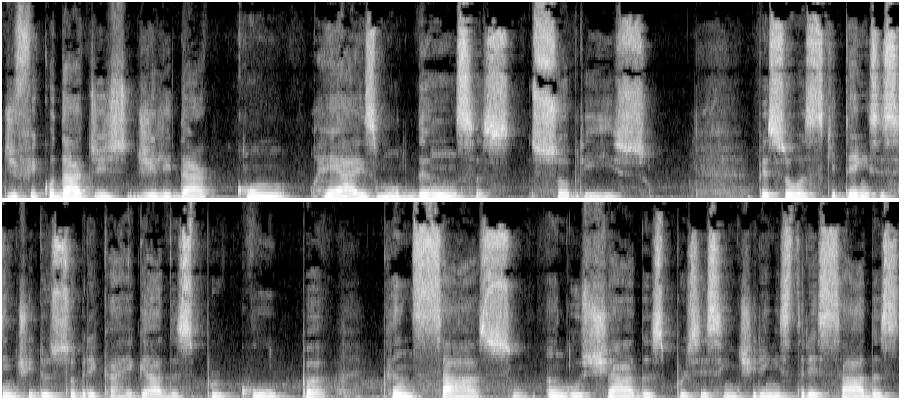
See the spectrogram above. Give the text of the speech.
dificuldades de lidar com reais mudanças sobre isso. Pessoas que têm se sentido sobrecarregadas por culpa, cansaço, angustiadas por se sentirem estressadas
